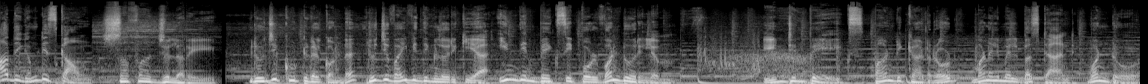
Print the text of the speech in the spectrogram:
അധികം ഡിസ്കൗണ്ട്. സഫ ജ്വല്ലറി. രുചിക്കൂട്ടുകൾ കൊണ്ട് രുചി വൈവിധ്യങ്ങൾ ഒരുക്കിയ ഇന്ത്യൻ ബേക്സ് ഇപ്പോൾ വണ്ടൂരിലും. Indian Bakes Pandikkad road Manalmel bus stand Wandoor.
